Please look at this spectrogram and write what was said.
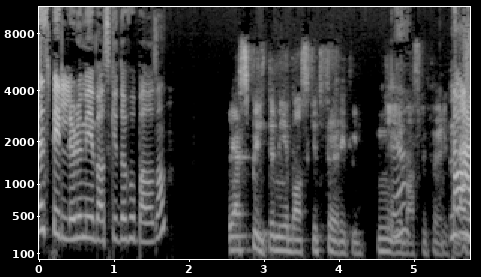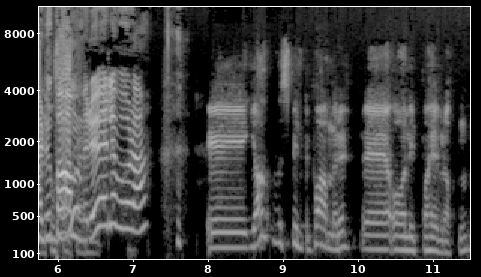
Men spiller du mye basket og fotball og sånn? Jeg spilte mye basket før i tid. Mye Ja. basket før i tid. Men er du på Ammerud, eller hvor da? Eh, ja, spilte på Ammerud eh, og litt på Høybråten.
